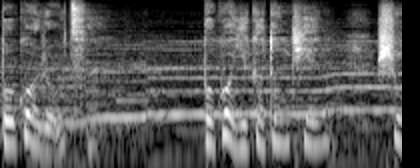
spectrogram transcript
不过如此，不过一个冬天，树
